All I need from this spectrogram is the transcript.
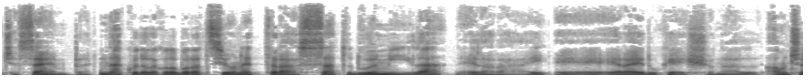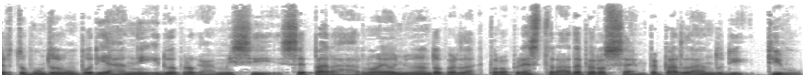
c'è sempre, nacque dalla collaborazione tra SAT 2000 e la RAI e, e RAI Educational. A un certo punto, dopo un po' di anni, i due programmi si separarono e ognuno andò per la propria strada, però sempre parlando di TV.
